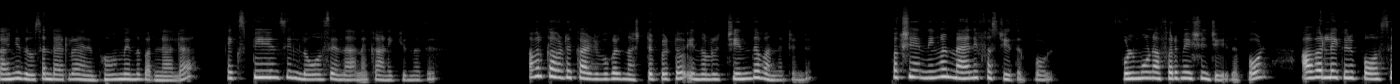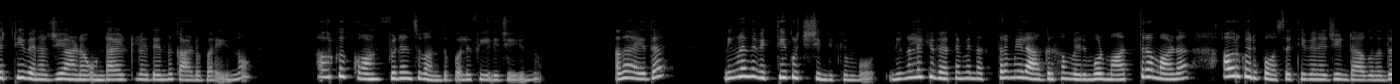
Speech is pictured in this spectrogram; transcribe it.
കഴിഞ്ഞ ദിവസം ഉണ്ടായിട്ടുള്ള അനുഭവം എന്ന് പറഞ്ഞാൽ എക്സ്പീരിയൻസ് ഇൻ ലോസ് എന്നാണ് കാണിക്കുന്നത്. അവർക്ക് അവരുടെ കഴിവുകൾ നഷ്ടപ്പെട്ടു എന്നുള്ളൊരു ചിന്ത വന്നിട്ടുണ്ട്. പക്ഷേ നിങ്ങൾ മാനിഫെസ്റ്റ് ചെയ്തപ്പോൾ ഫുൾ മൂൺ അഫർമേഷൻ ചെയ്തപ്പോൾ അവരിലേക്കൊരു പോസിറ്റീവ് എനർജിയാണ് ഉണ്ടായിട്ടുള്ളതെന്ന് കാർഡ് പറയുന്നു. അവർക്ക് കോൺഫിഡൻസ് വന്നതുപോലെ ഫീൽ ചെയ്യുന്നു. അതായത് നിങ്ങളെന്ന വ്യക്തിയെക്കുറിച്ച് ചിന്തിക്കുമ്പോൾ നിങ്ങളിലേക്ക് വരണമെന്ന് അത്രമേൽ ആഗ്രഹം വരുമ്പോൾ മാത്രമാണ് അവർക്കൊരു പോസിറ്റീവ് എനർജി ഉണ്ടാകുന്നത്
